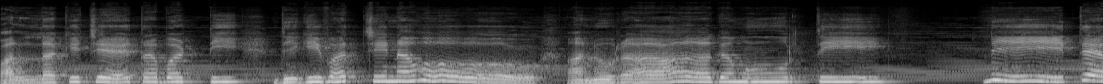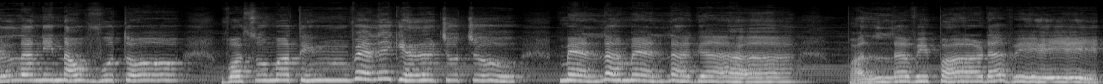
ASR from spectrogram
పల్లకి చేతబట్టి దిగివచ్చినవో అనురాగమూర్తి. నీ తెల్లని నవ్వుతో వసుమతిన్ వెలిగెల్చుచు మెల్లమెల్లగా పల్లవి పాడవే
